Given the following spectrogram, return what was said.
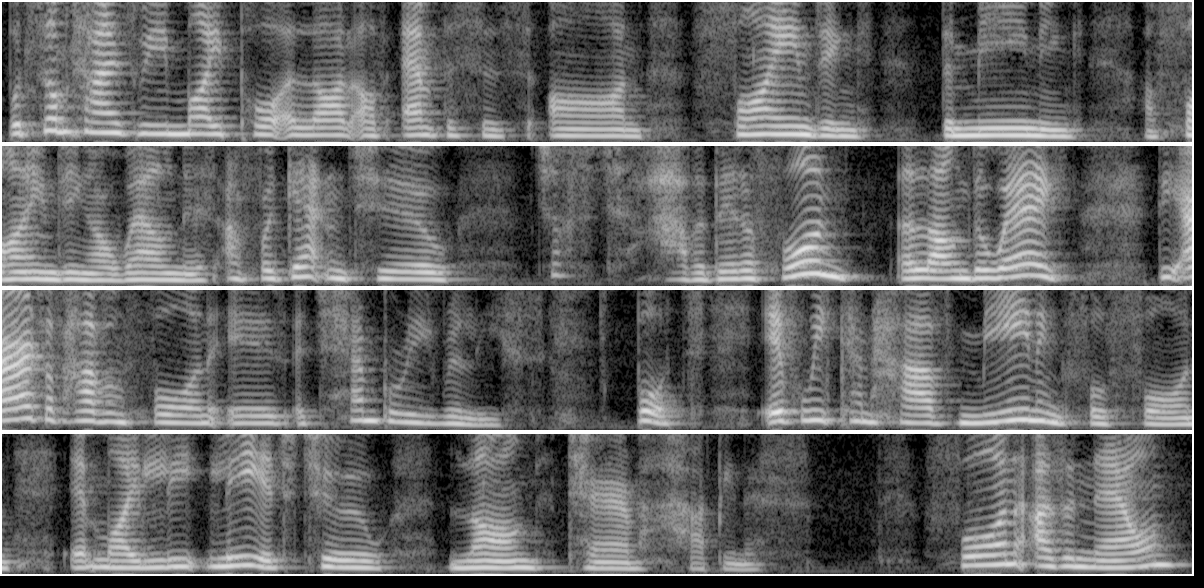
But sometimes we might put a lot of emphasis on finding the meaning and finding our wellness and forgetting to just have a bit of fun along the way. The art of having fun is a temporary release. But if we can have meaningful fun, it might le- lead to long term happiness. Fun as a noun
